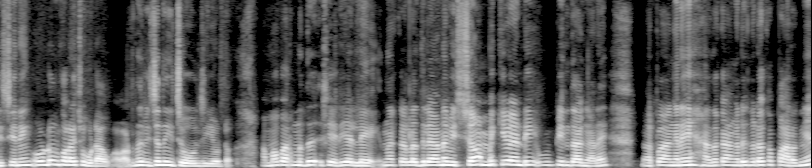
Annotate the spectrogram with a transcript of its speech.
വിശ്വനോടും കുറേ ചൂടാവും. അവിടുന്ന് വിശ്വ നീച്ച് പോവും ചെയ്യും കേട്ടോ. അമ്മ പറഞ്ഞത് ശരിയല്ലേ എന്നൊക്കെ ഉള്ളതിലാണ് വിശ്വം അമ്മയ്ക്ക് വേണ്ടി പിന്താങ്ങാണ്. അപ്പോൾ അങ്ങനെ അതൊക്കെ അങ്ങോട്ടും ഇങ്ങോട്ടൊക്കെ പറഞ്ഞ്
